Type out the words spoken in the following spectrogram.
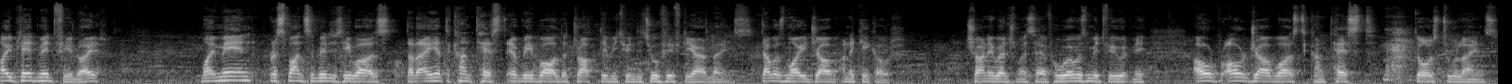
I played midfield, right? My main responsibility was that I had to contest every ball that dropped in between the two 50 yard lines. That was my job on a kick out. Shawnee Welch, myself, whoever was midfield with me, our, our job was to contest those two lines.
